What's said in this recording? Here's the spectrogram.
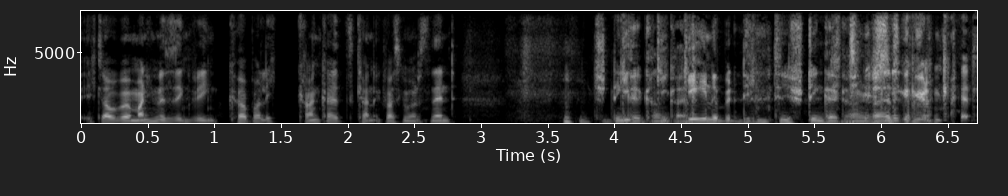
ich glaube, bei manchen ist es irgendwie körperlich Krankheit, kann, ich weiß nicht, wie man das nennt. Stinkekrankheit. Ge- Gene bedingt. Die Stinkerkrankheit. Stinkekrankheit.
